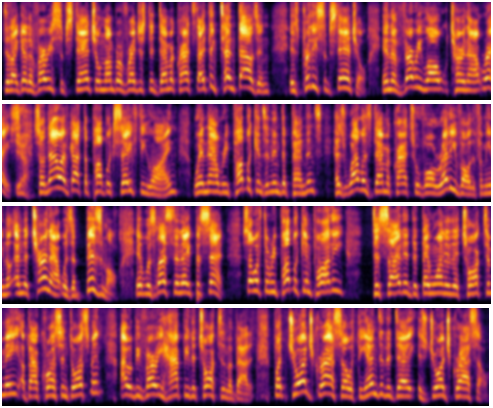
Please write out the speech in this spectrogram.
Did I get a very substantial number of registered Democrats? I think 10,000 is pretty substantial in a very low turnout race. Yeah. So now I've got the public safety line where now Republicans and independents, as well as Democrats who've already voted for me, and the, and the turnout was abysmal. It was less than 8%. So if the Republican Party decided that they wanted to talk to me about cross endorsement, I would be very happy to talk to them about it. But George Grasso, at the end of the day, is George Grasso.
